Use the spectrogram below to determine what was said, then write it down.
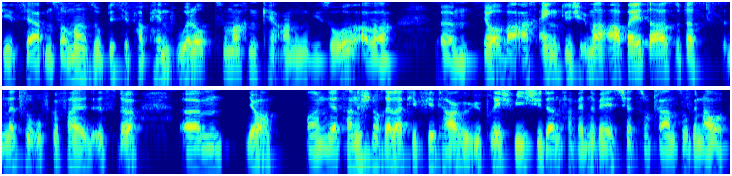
dieses Jahr im Sommer so ein bisschen verpennt, Urlaub zu machen. Keine Ahnung wieso, aber ähm, ja, war auch eigentlich immer Arbeit da, sodass nicht so aufgefallen ist. Ne? Ähm, ja, und jetzt habe ich noch relativ viele Tage übrig. Wie ich die dann verwende, weiß ich jetzt noch gar nicht so genau.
